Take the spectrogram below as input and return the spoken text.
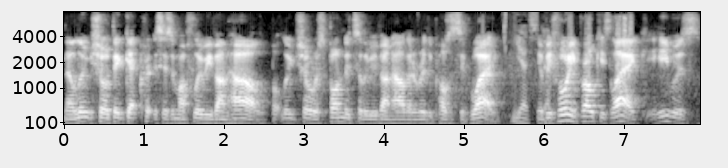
Now, Luke Shaw did get criticism off Louis Van Gaal, but Luke Shaw responded to Louis Van Gaal in a really positive way. Yes. You know, Before he broke his leg, he was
